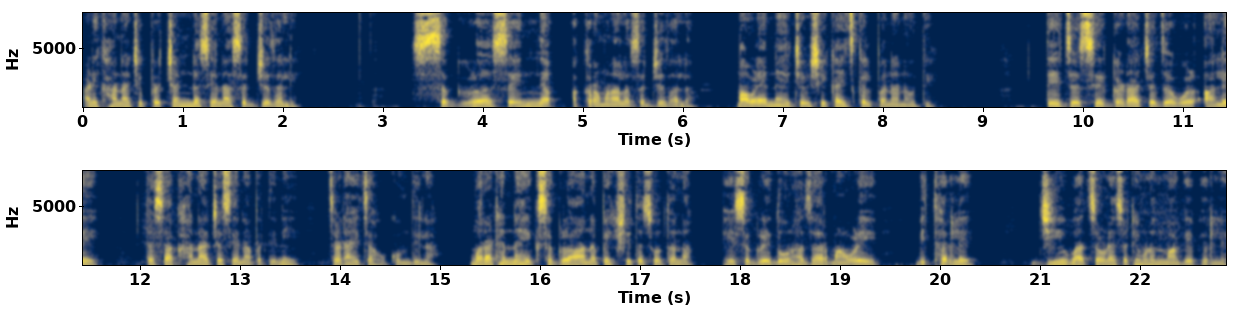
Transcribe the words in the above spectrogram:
आणि खानाची प्रचंड सेना सज्ज झाली. सगळं सैन्य आक्रमणाला सज्ज झालं. मावळ्यांना ह्याच्याविषयी काहीच कल्पना नव्हती. ते जसे गडाच्या जवळ आले तसा खानाच्या सेनापतीने चढाईचा हुकूम दिला. मराठ्यांना हे सगळं अनपेक्षितच होतं ना? हे सगळे दोन हजार मावळे बिथरले जीव वाचवण्यासाठी म्हणून मागे फिरले.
